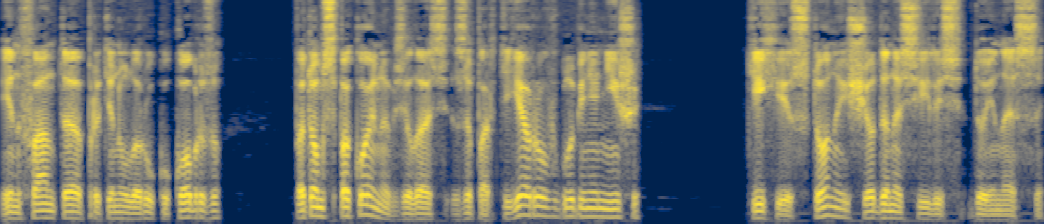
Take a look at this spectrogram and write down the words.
Инфанта протянула руку к образу, потом спокойно взялась за портьеру в глубине ниши. Тихие стоны еще доносились до Инессы.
